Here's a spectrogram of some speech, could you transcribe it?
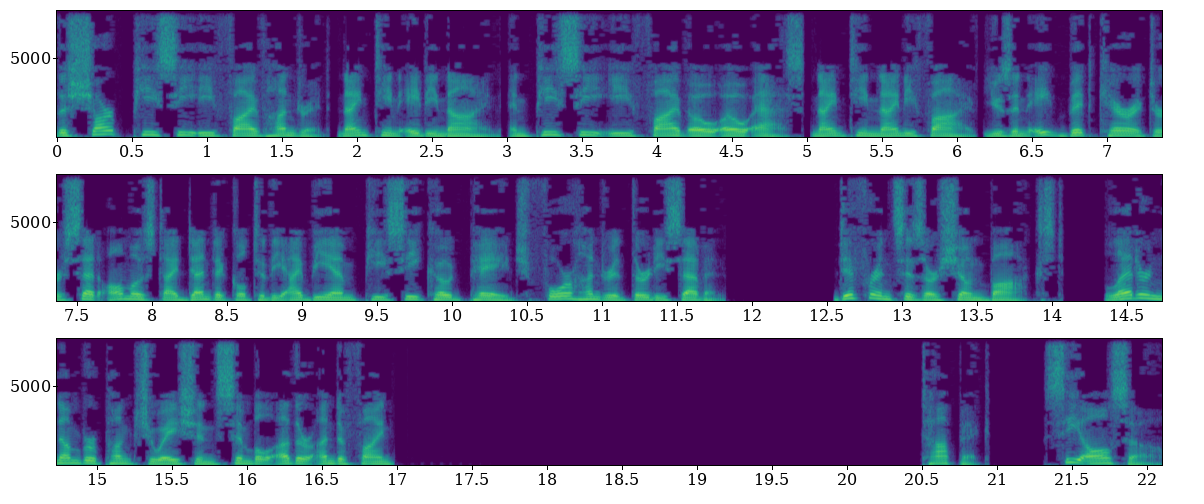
The Sharp PCE 500 1989 and PCE 500S 1995 use an 8-bit character set almost identical to the IBM PC code page 437. Differences are shown boxed. Letter number punctuation symbol other undefined Topic. See also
